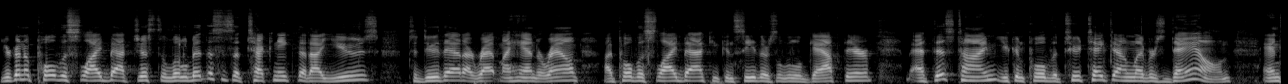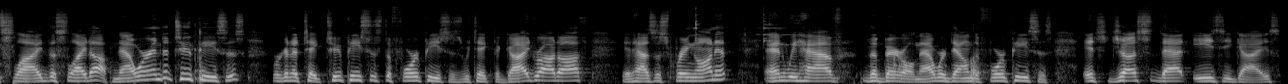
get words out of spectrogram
You're going to pull the slide back just a little bit. This is a technique that I use to do that. I wrap my hand around, I pull the slide back. You can see there's a little gap there. At this time, you can pull the two takedown levers down and slide the slide up. Now we're into two pieces. We're going to take two pieces to four pieces. We take the guide rod off. It has a spring on it and we have the barrel. Now we're down to four pieces. It's just that easy, guys.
